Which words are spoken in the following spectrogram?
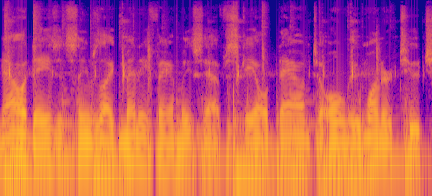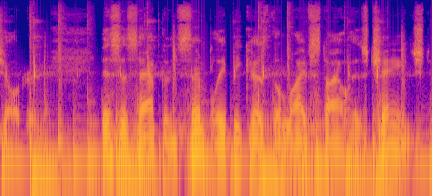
Nowadays, it seems like many families have scaled down to only one or two children. This has happened simply because the lifestyle has changed.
